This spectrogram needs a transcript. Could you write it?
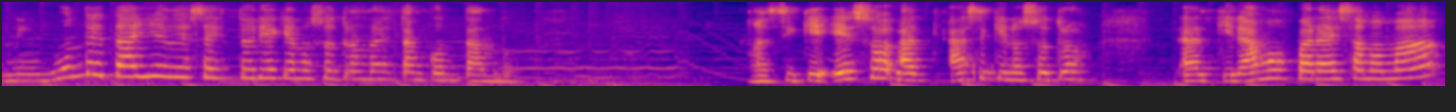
ningún detalle de esa historia que a nosotros nos están contando. Así que eso hace que nosotros adquiramos para esa mamá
